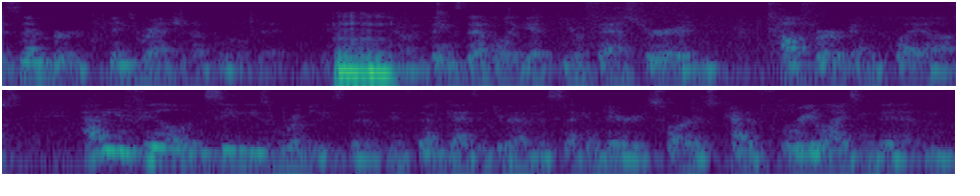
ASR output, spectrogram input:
December, things ratchet up a little bit. Mhm. You know, things definitely get, you know, faster and tougher in the playoffs. How do you feel and see these rookies, the, the young guys that you have in the secondary, as far as kind of realizing that and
